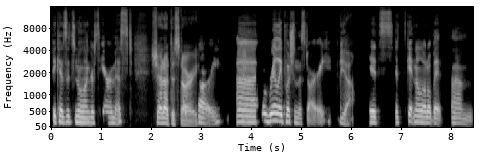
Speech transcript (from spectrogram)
because it's no mm. longer Sierra Mist. Shout out to Starry. Starry. Uh, we're really pushing the Starry. Yeah. It's it's getting a little bit um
